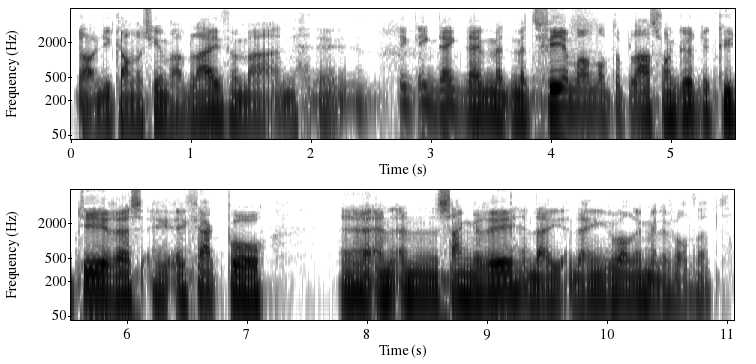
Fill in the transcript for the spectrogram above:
Ja, die kan misschien wel blijven, maar ik, ik denk dat met, met Veerman op de plaats van Gutte, Cuteres, Gakpo en, en Sangaré, en dat, je- dat je een geweldig middenveld hebt.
